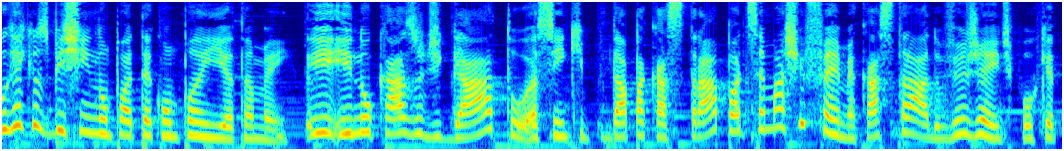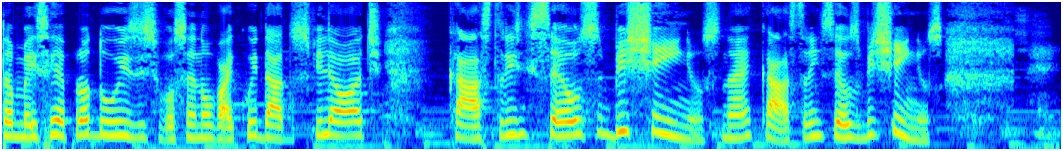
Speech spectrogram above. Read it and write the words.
Por que, que os bichinhos não podem ter companhia também? E, e, no caso de gato, assim, que dá para castrar, pode ser macho e fêmea, castrado, viu, gente? Porque também se reproduz, e se você não vai cuidar dos filhotes, castrem seus bichinhos, né? Castrem seus bichinhos.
